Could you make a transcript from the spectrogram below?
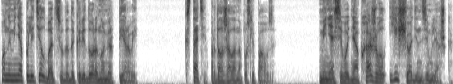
Он у меня полетел бы отсюда до коридора номер первый. Кстати, продолжала она после паузы, меня сегодня обхаживал еще один земляшка.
